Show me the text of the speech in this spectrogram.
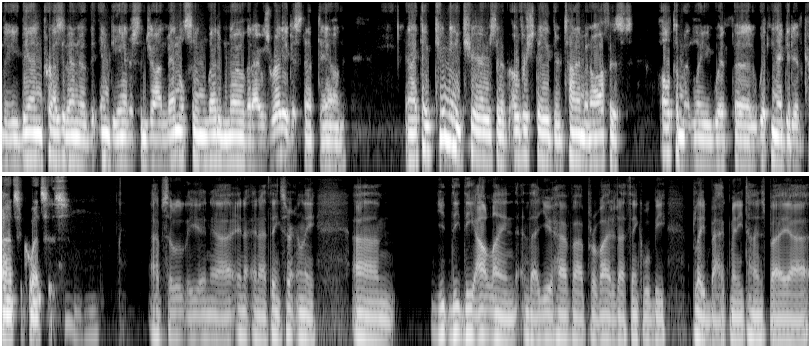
the then president of the MD Anderson, John Mendelsohn, let him know that I was ready to step down. And I think too many chairs have overstayed their time in office, ultimately with uh, with negative consequences. Mm-hmm. Absolutely, and uh, and and I think certainly. Um, the the outline that you have uh, provided, I think, will be played back many times by uh,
